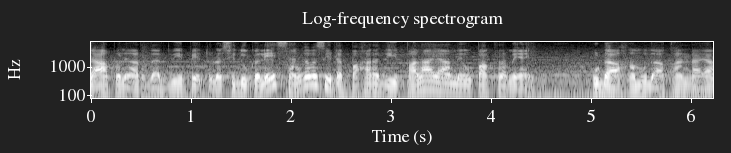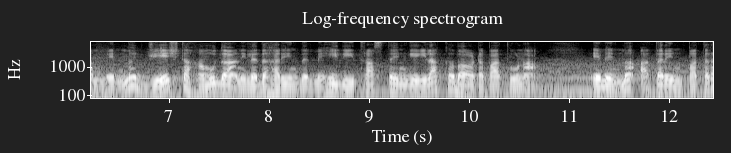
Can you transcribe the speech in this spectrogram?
යාපන අර්ධද්වීපය තුළ සිදු කළේ සැඟවසිට පහරදී පලායාමය උපක්‍රමයයි. කුඩා හමුදා කණ්ඩායම් මෙන්ම ජේෂ්ඨ හමුදා නිලධහරින්ද මෙහිදී ත්‍රස්තයන්ගේ ඉලක්ක බවට පත් වුණා. එමෙන්ම අතරින් පතර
